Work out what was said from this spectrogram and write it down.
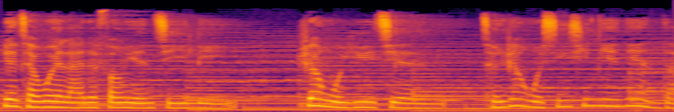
愿在未来的方圆几里，让我遇见曾让我心心念念的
